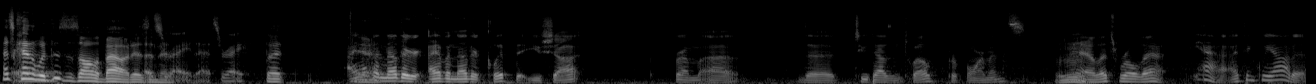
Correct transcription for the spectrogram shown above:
That's kind of what this is all about, isn't That's it? That's right. That's right. But I have another. I have another clip that you shot from uh, the 2012 performance. yeah, let's roll that. Yeah, I think we oughta.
